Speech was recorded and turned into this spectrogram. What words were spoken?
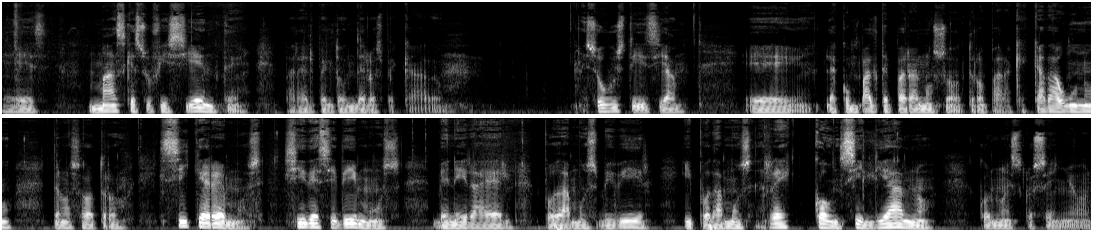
es más que suficiente para el perdón de los pecados. Su justicia eh, la comparte para nosotros, para que cada uno de nosotros, si queremos, si decidimos venir a Él, podamos vivir y podamos reconciliarnos con nuestro Señor.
